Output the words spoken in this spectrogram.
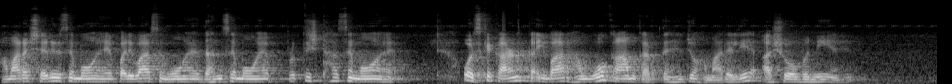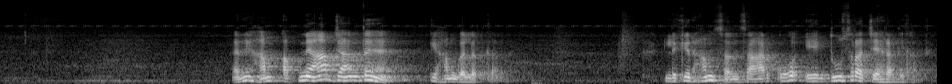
हमारे शरीर से मोह है, परिवार से मोह है, धन से मोह है, प्रतिष्ठा से मोह है, और इसके कारण कई बार हम वो काम करते हैं जो हमारे लिए अशोभनीय है। यानी हम अपने आप जानते हैं कि हम गलत कर रहे हैं, लेकिन हम संसार को एक दूसरा चेहरा दिखाते हैं।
